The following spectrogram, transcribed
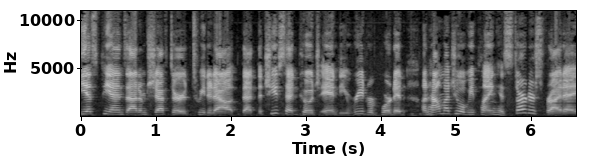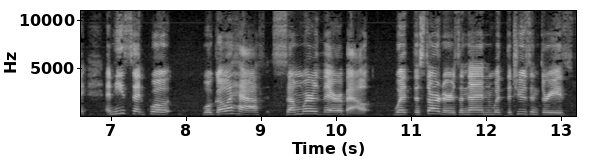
ESPN's Adam Schefter tweeted out that the Chiefs head coach Andy Reid reported on how much he will be playing his starters Friday, and he said, "quote We'll go a half somewhere thereabout with the starters, and then with the twos and threes,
